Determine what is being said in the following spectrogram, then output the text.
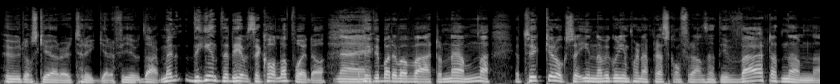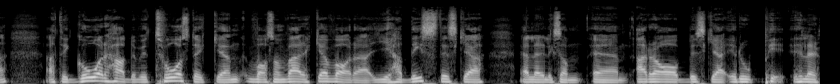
hur de ska göra det tryggare för judar. Men det är inte det vi ska kolla på idag. Nej. Jag tyckte bara det var värt att nämna. Jag tycker också innan vi går in på den här presskonferensen att det är värt att nämna att igår hade vi två stycken vad som verkar vara jihadistiska eller liksom eh, arabiska, europe eller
